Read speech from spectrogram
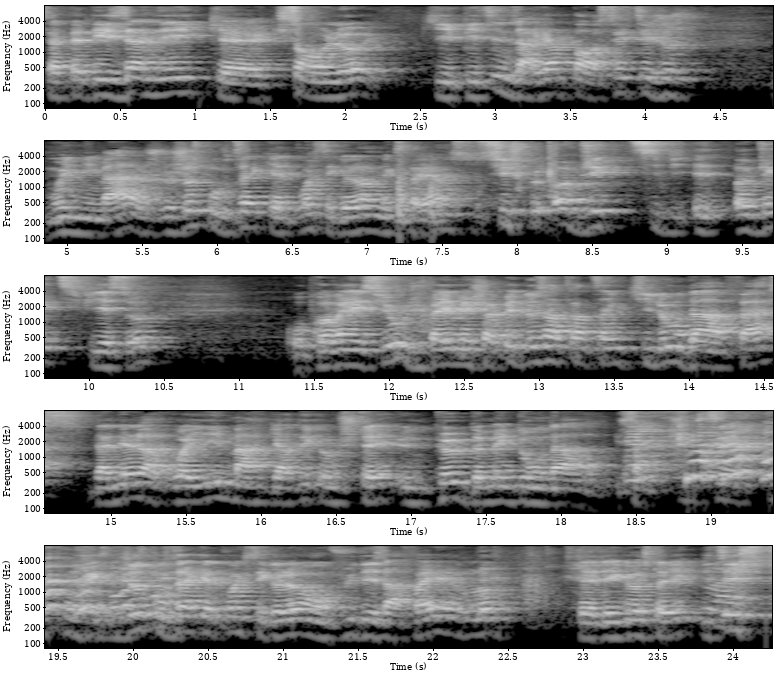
ça fait des années que, qu'ils sont là, qui, puis tu nous regardent passer, tu sais, juste, moi, une image, juste pour vous dire à quel point ces gars-là ont de l'expérience. Si je peux objectifier ça, aux provinciaux, j'ai failli m'échapper 235 kilos d'en face. Daniel Arroyer m'a regardé comme j'étais une pub de McDonald's. Il s'en crissait. Juste pour vous dire à quel point que ces gars-là ont vu des affaires, là. C'était des gars stoïques. Puis tu sais,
